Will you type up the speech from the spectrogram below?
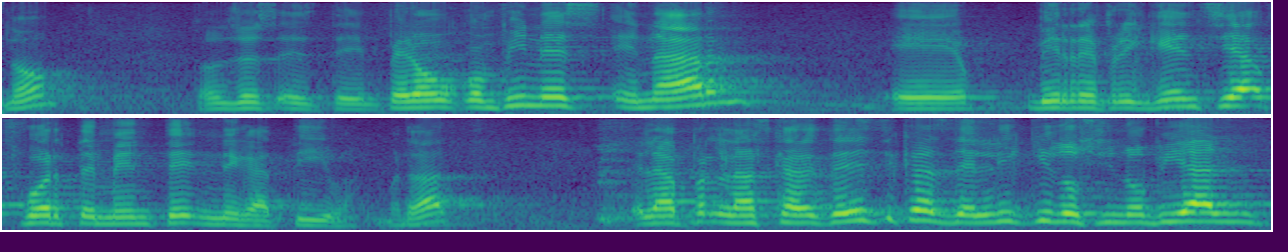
¿no? Entonces, este, pero con fines en ARM, eh, birrefringencia fuertemente negativa, ¿verdad? las características del líquido sinovial,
